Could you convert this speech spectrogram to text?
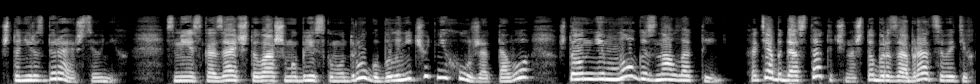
что не разбираешься в них. Смею сказать, что вашему близкому другу было ничуть не хуже от того, что он немного знал латынь, хотя бы достаточно, чтобы разобраться в этих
